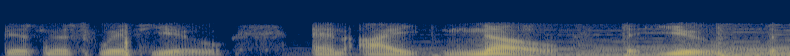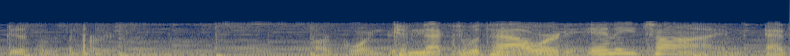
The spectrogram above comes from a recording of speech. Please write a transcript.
business with you, and I know that you, the business person, are going to connect with Howard anytime at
